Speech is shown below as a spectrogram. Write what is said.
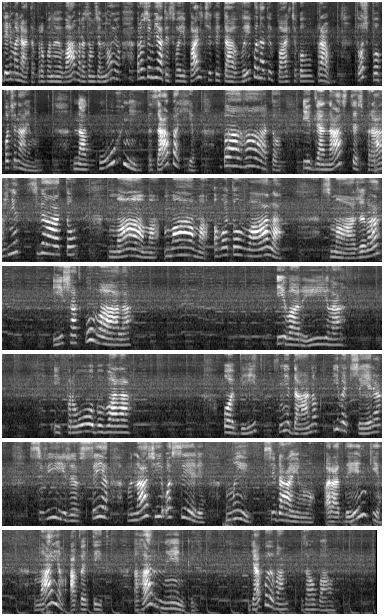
день, малята! Пропоную вам разом зі мною розім'яти свої пальчики та виконати пальчикову вправу. Тож починаємо. На кухні запахів багато, і для нас це справжнє свято. Мама, мама готувала, смажила і шаткувала і варила, і пробувала. Обід, сніданок і вечеря. Свіже все в нашій оселі. Ми сідаємо раденькі, маємо апетит гарненький. Дякую вам за увагу.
